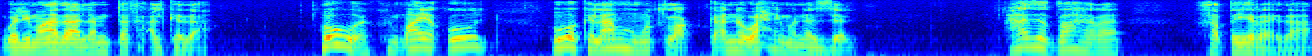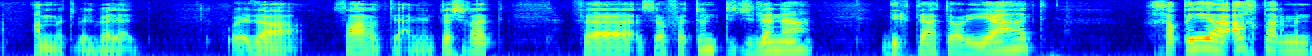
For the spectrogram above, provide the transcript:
ولماذا لم تفعل كذا. هو ما يقول هو كلامه مطلق كأنه وحي منزل. هذه الظاهرة خطيرة إذا عمت بالبلد. وإذا صارت يعني انتشرت فسوف تنتج لنا دكتاتوريات خطيرة أخطر من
